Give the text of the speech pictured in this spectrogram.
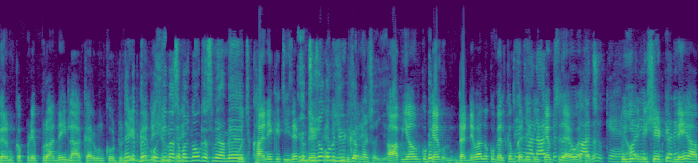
گرم کپڑے پرانے ہی لا کر ان کو ڈونیٹ کرنے بالکل جی شروع میں کریں سمجھتا ہوں کہ اس میں ہمیں کچھ کھانے کی چیزیں ان چیزوں کو بھی لیڈ شروع کرنا کریں۔ چاہیے آپ یہاں ان کو۔ کیمپ دھرنے والوں کو ویلکم کرنے کے لیے کیمپ سجایا ہوا تھا نا تو یہ انیشیٹو لیں آپ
